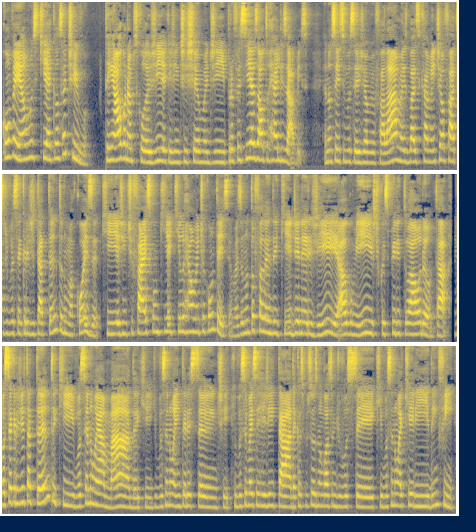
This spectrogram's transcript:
Convenhamos que é cansativo. Tem algo na psicologia que a gente chama de profecias autorrealizáveis Eu não sei se você já ouviu falar, mas basicamente é o fato de você acreditar tanto numa coisa que a gente faz com que aquilo realmente aconteça. Mas eu não tô falando aqui de energia, algo místico, espiritual, não, tá? Você acredita tanto que você não é amada, que, que você não é interessante, que você vai ser rejeitada, que as pessoas não gostam de você, que você não é querida, enfim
